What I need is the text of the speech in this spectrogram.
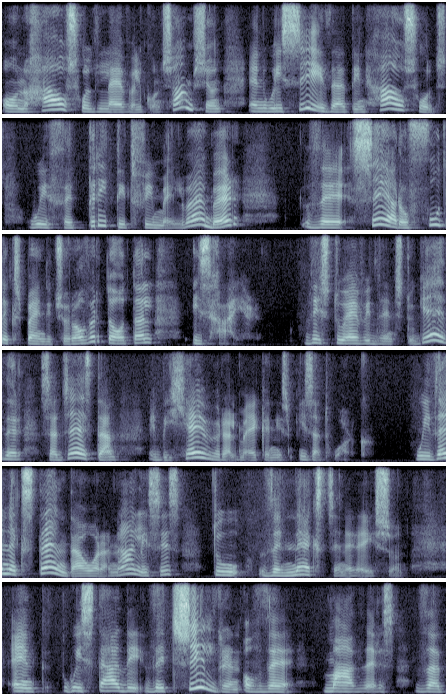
on household level consumption, and we see that in households with a treated female member, the share of food expenditure over total is higher. These two evidence together suggest that a behavioral mechanism is at work. We then extend our analysis to the next generation and we study the children of the mothers that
